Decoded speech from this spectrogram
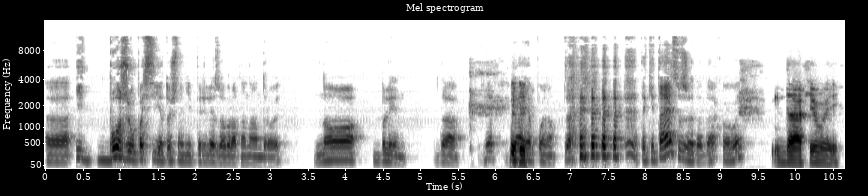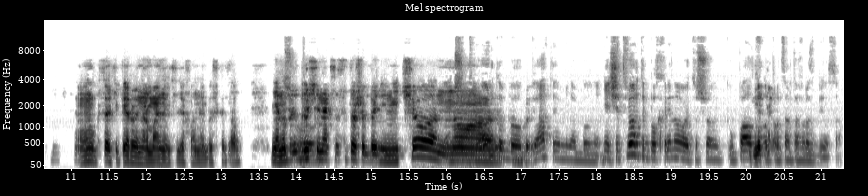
Э, И, боже упаси, я точно не перелезу обратно на Android. Но, блин, да. Нет, да, я понял. Это китаец уже это, да, Huawei? Да, Huawei. Ну, кстати, первый нормальный телефон, я бы сказал. Не, ну Чего? предыдущие Nexus тоже были ничего, но... Четвертый был, пятый у меня был. Не, четвертый был хреновый, то что он упал, Нет. сто процентов разбился.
